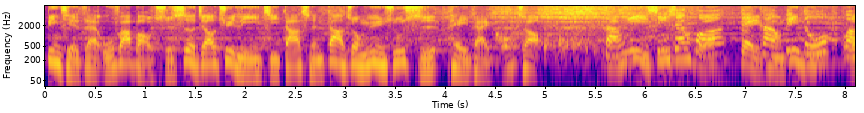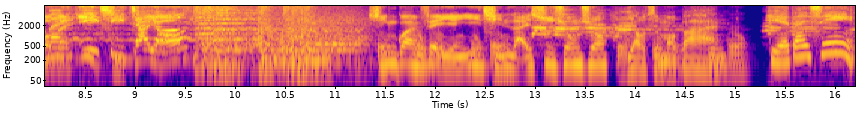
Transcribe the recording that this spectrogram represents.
并且在无法保持社交距离及搭乘大众运输时佩戴口罩。防疫新生活，对抗病毒，我们一起加油！新冠肺炎疫情来势汹汹，要怎么办？别担心，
